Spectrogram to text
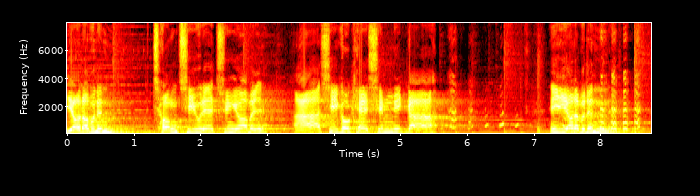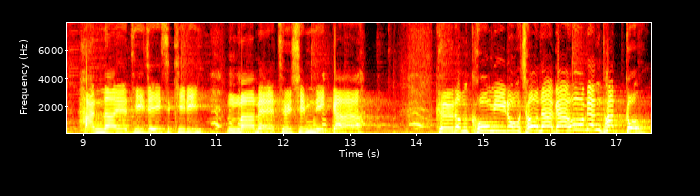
여러분은 정치율의 중요함을 아시고 계십니까? 여러분은 한나의 DJ skill이 마음에 드십니까? 그럼 공의로 전화가 오면 받고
